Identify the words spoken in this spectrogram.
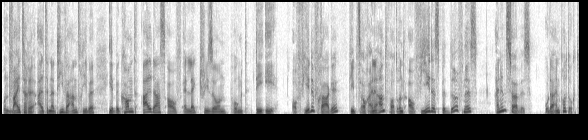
und weitere alternative Antriebe, ihr bekommt all das auf electrizone.de. Auf jede Frage gibt's auch eine Antwort und auf jedes Bedürfnis einen Service oder ein Produkt.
